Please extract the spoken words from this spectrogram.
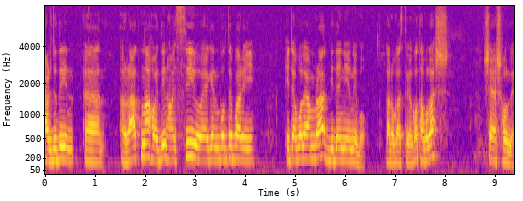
আর যদি রাত না হয়, দিন হয় সি ও অ্যাগেন বলতে পারি, এটা বলে আমরা বিদায় নিয়ে নেব। কারও কাছ থেকে কথা বলা শেষ হলে।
